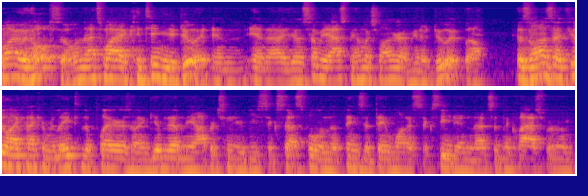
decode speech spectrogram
Well, I would hope so, and that's why I continue to do it. And and uh, you know, somebody asked me how much longer I'm going to do it. Well, as long as I feel like I can relate to the players and I give them the opportunity to be successful in the things that they want to succeed in, that's in the classroom,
